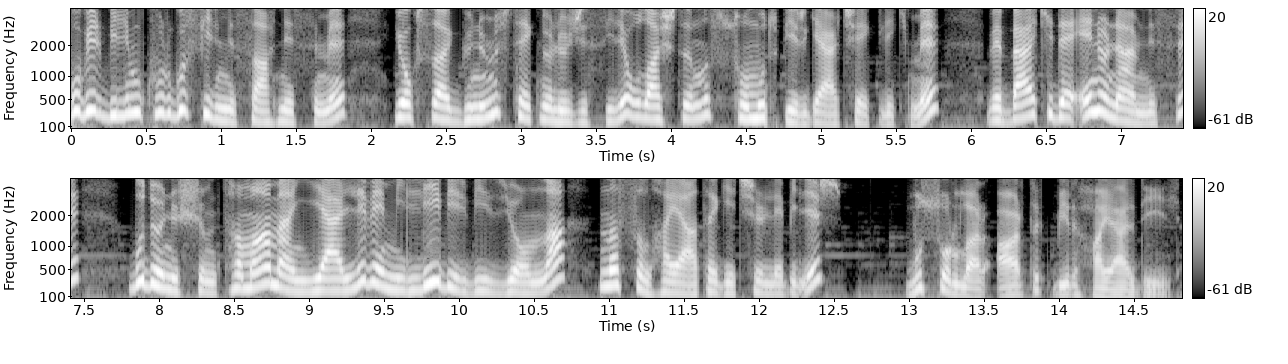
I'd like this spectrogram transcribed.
Bu bir bilim kurgu filmi sahnesi mi yoksa günümüz teknolojisiyle ulaştığımız somut bir gerçeklik mi? Ve belki de en önemlisi bu dönüşüm tamamen yerli ve milli bir vizyonla nasıl hayata geçirilebilir? Bu sorular artık bir hayal değil.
